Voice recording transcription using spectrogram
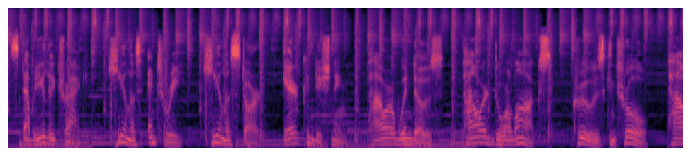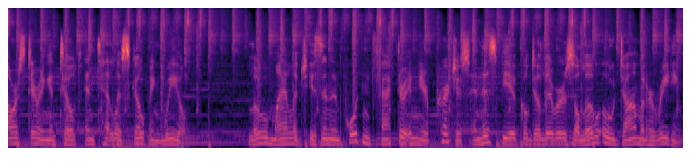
StabiliTrak, keyless entry, keyless start, air conditioning, power windows, power door locks, cruise control, power steering and tilt and telescoping wheel. Low mileage is an important factor in your purchase and this vehicle delivers a low odometer reading.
